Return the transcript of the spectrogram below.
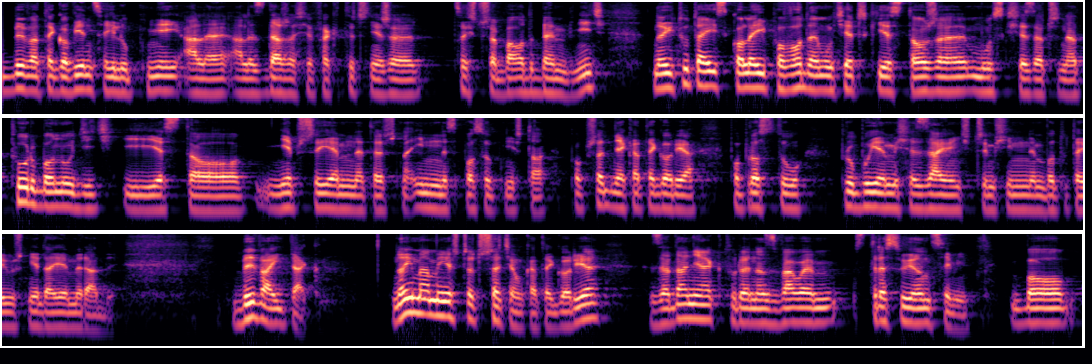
bywa tego więcej lub mniej, ale, ale zdarza się faktycznie, że coś trzeba odbębnić. No i tutaj z kolei powodem ucieczki jest to, że mózg się zaczyna turbo nudzić i jest to nieprzyjemne też na inny sposób niż ta poprzednia kategoria. Po prostu próbujemy się zająć czymś innym, bo tutaj już nie dajemy rady. Bywa i tak. No i mamy jeszcze trzecią kategorię. Zadania, które nazwałem stresującymi, bo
